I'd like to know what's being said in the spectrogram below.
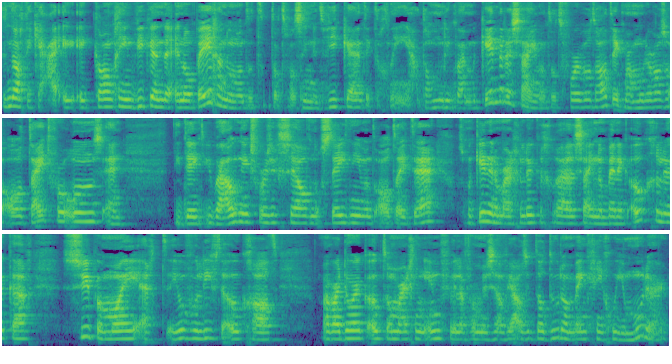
toen dacht ik, ja, ik, ik kan geen weekenden NLP gaan doen, want dat, dat was in het weekend. Ik dacht, nee, ja, dan moet ik bij mijn kinderen zijn, want dat voorbeeld had ik. Mijn moeder was er altijd voor ons en die deed überhaupt niks voor zichzelf, nog steeds niet. Want altijd, hè, als mijn kinderen maar gelukkig eh, zijn, dan ben ik ook gelukkig. Super mooi, echt heel veel liefde ook gehad. Maar waardoor ik ook dan maar ging invullen voor mezelf, ja, als ik dat doe, dan ben ik geen goede moeder.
